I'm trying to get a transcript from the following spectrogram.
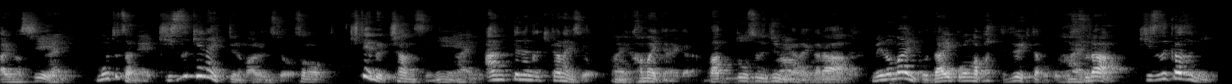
ありますし、はい。もう一つはね、気づけないっていうのもあるんですよ。その、来てるチャンスにはい、アンテナが効かないんですよ。はい構えてないから。抜刀する準備がないかなら、る目の前にこう大根がパッて出てきたことですら、気づかずに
